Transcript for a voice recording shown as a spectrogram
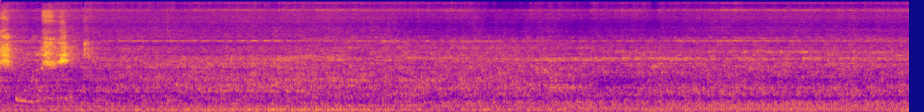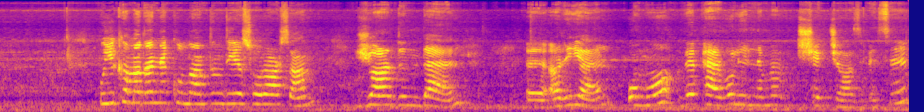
Şöyle şu şekilde. Bu yıkamada ne kullandın diye sorarsan Jardin'den e, Ariel, Omo ve Pervol yenileme çiçek cazibesi.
